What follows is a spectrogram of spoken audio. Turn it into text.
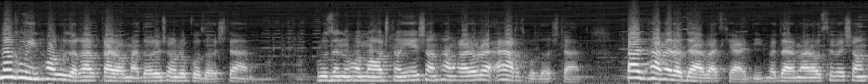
نگو اینها روز قبل قرار مدارشان را گذاشتن. روز نهم آشناییشان هم قرار عقد گذاشتند بعد همه را دعوت کردیم و در مراسمشان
